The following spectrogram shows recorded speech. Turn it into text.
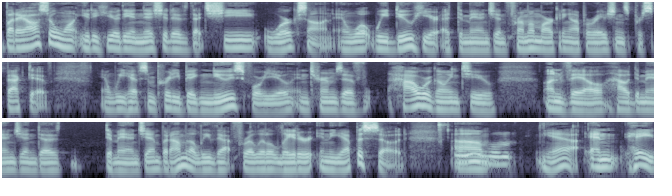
but I also want you to hear the initiatives that she works on and what we do here at Demand Gen from a marketing operations perspective. And we have some pretty big news for you in terms of how we're going to unveil how Demand Gen does Demand Gen, but I'm going to leave that for a little later in the episode. Um, yeah. And hey,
